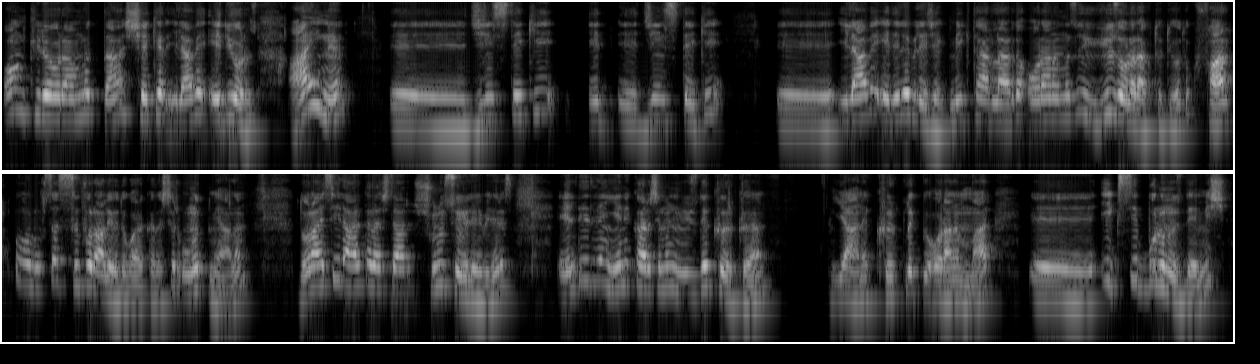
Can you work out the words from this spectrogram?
10 kilogramlık da şeker ilave ediyoruz. Aynı e, cinsteki e, e, cinsteki e, ilave edilebilecek miktarlarda oranımızı 100 olarak tutuyorduk. Farklı olursa 0 alıyorduk arkadaşlar. Unutmayalım. Dolayısıyla arkadaşlar şunu söyleyebiliriz. Elde edilen yeni karışımın %40'ı yani 40'lık bir oranım var. Ee, x'i bulunuz demiş.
